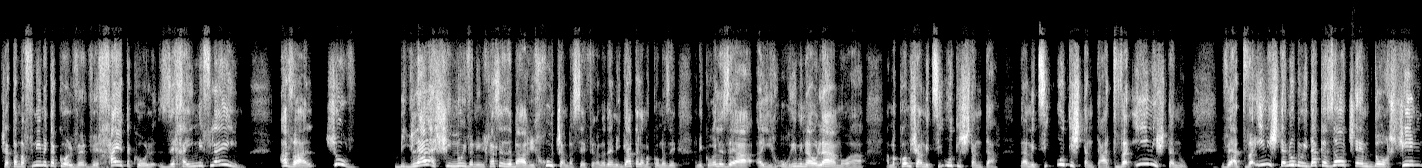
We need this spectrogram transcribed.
כשאתה מפנים את הכל ו- וחי את הכל, זה חיים נפלאים. אבל, שוב, בגלל השינוי, ואני נכנס לזה באריכות שם בספר, אני לא יודע אם הגעת למקום הזה, אני קורא לזה הערעורים מן העולם, או המקום שהמציאות השתנתה. והמציאות השתנתה, התוואים השתנו, והתוואים השתנו במידה כזאת שהם דורשים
